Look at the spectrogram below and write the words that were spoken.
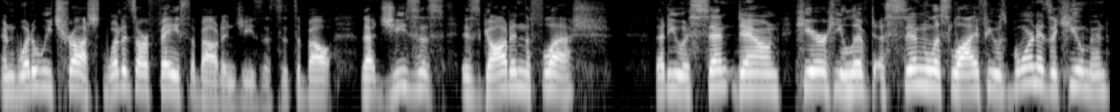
And what do we trust? What is our faith about in Jesus? It's about that Jesus is God in the flesh, that he was sent down here. He lived a sinless life. He was born as a human,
